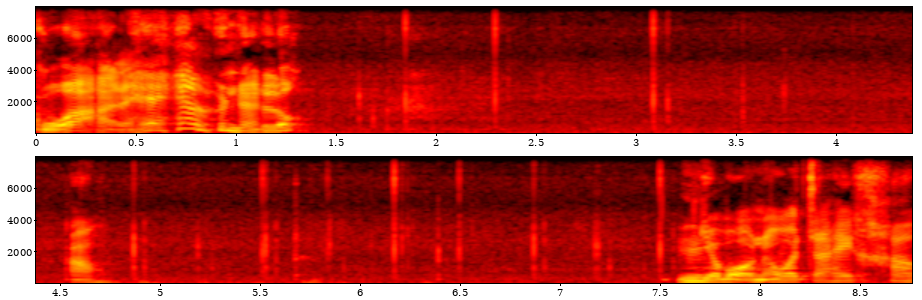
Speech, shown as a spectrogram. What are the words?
กูว่าแล้วนรก เอาอย่าบอกนะว่าจะให้เข้า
